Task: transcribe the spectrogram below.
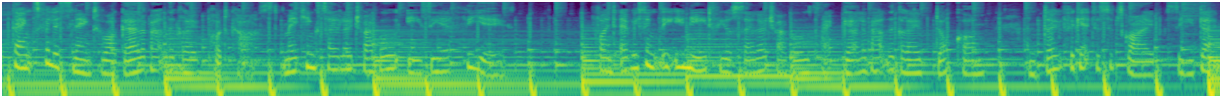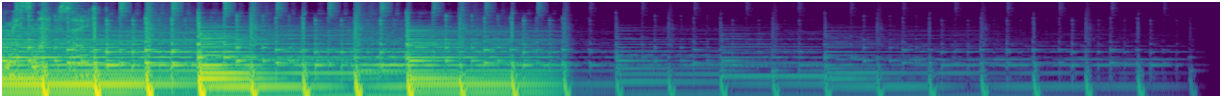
Thanks for listening to our Girl About the Globe podcast, making solo travel easier for you. Find everything that you need for your solo travels at girlabouttheglobe.com and don't forget to subscribe so you don't miss an episode.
